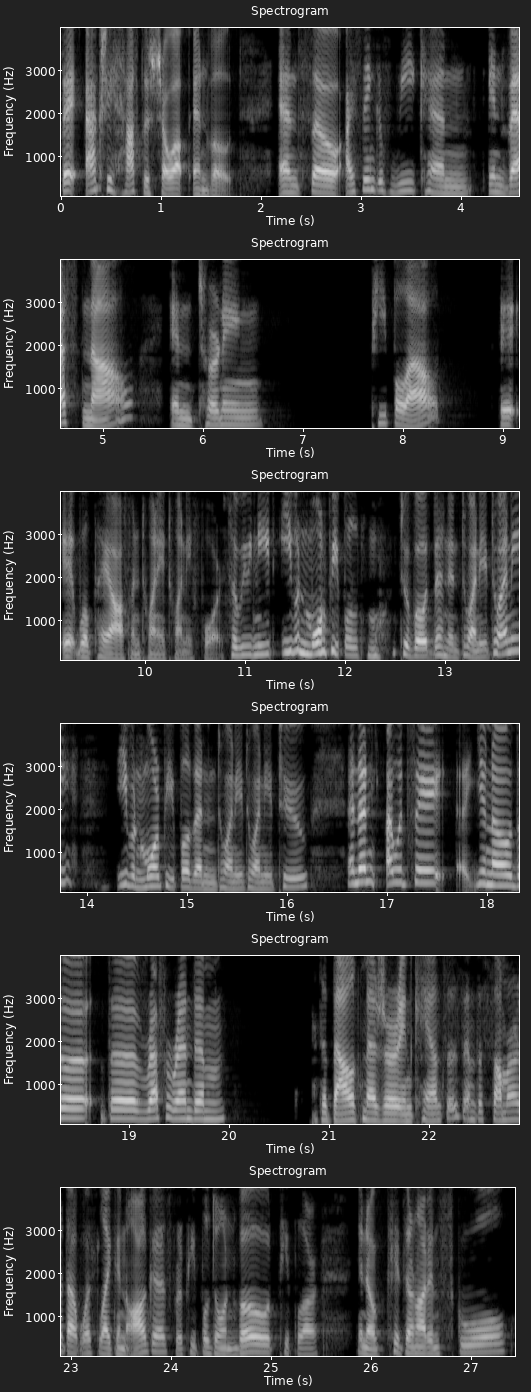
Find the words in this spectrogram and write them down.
they actually have to show up and vote. And so I think if we can invest now in turning people out, it, it, will pay off in 2024. So we need even more people to vote than in 2020, even more people than in 2022. And then I would say, uh, you know, the the referendum, the ballot measure in Kansas in the summer that was like in August, where people don't vote, people are you know, kids are not in school.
